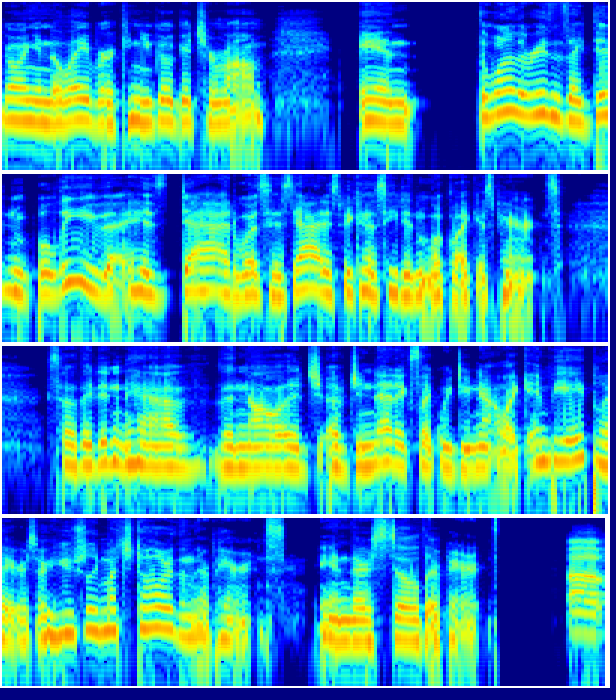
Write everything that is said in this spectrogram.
going into labor. Can you go get your mom? And the one of the reasons they didn't believe that his dad was his dad is because he didn't look like his parents. So they didn't have the knowledge of genetics like we do now. Like NBA players are usually much taller than their parents, and they're still their parents. Uh,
